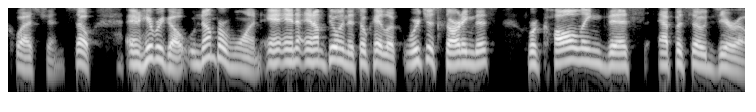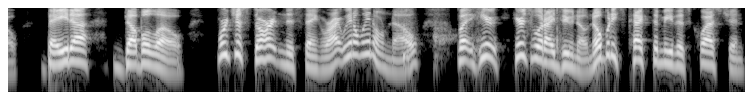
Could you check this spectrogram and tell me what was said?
questions. So, and here we go. Number one, and, and, and I'm doing this. Okay, look, we're just starting this. We're calling this episode zero, beta double O. We're just starting this thing, right? We don't we don't know. But here here's what I do know. Nobody's texted me this question,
